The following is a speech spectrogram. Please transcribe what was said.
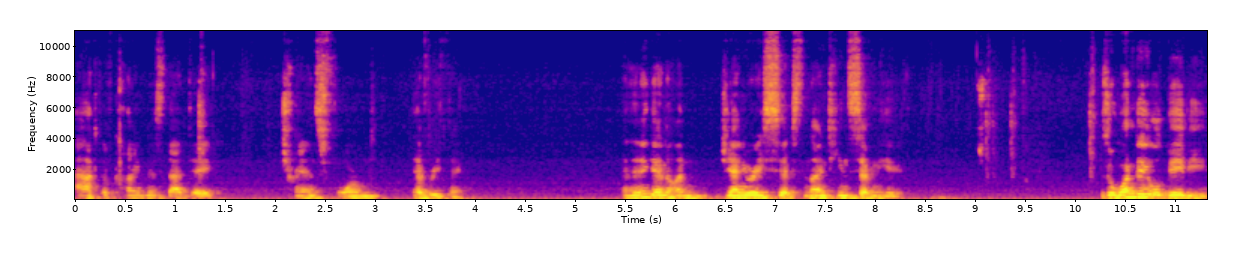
act of kindness that day transformed everything. And then again on January 6th, 1978, there's a one day old baby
